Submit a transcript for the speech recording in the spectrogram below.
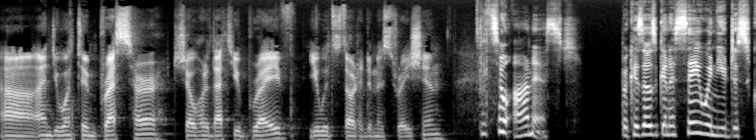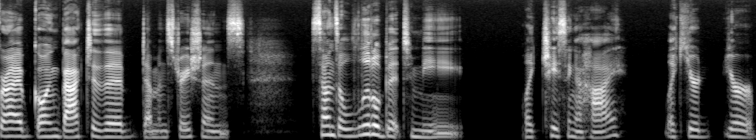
uh, and you want to impress her, show her that you're brave, you would start a demonstration. That's so honest. Because I was going to say, when you describe going back to the demonstrations, sounds a little bit to me like chasing a high. Like you're you're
